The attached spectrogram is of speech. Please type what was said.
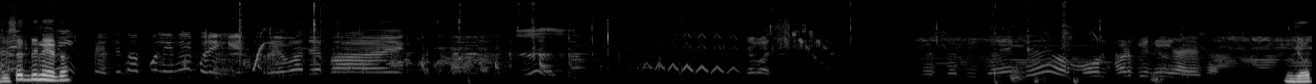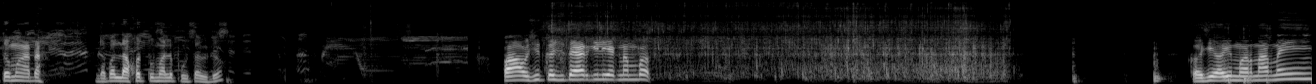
दिसत बी नाही येतं तो जेवतो मग आता. डबल दाखवत तुम्हाला पुढचा व्हिडिओ पावशीत औषध कशी तयार केली? एक नंबर कशी आई मरणार नाही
